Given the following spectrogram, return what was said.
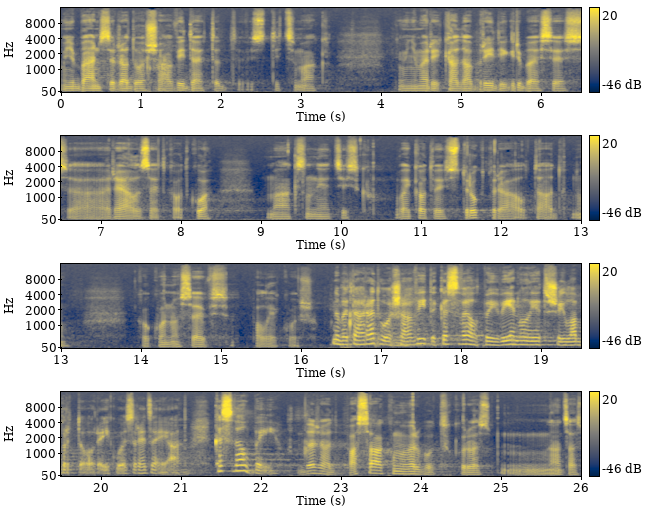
Un, ja bērns ir radošā vidē, tad visticamāk, viņam arī kādā brīdī gribēsies realizēt kaut ko māksliniecisku vai kaut vai struktūrālu tādu, nu, kaut ko no sevis paliekošu. Nu, tā radošā vide, kas vēl bija viena lieta, šī laboratorija, ko jūs redzējāt, kas vēl bija? Dažādi pasākumi, varbūt, kuros mm, nācās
